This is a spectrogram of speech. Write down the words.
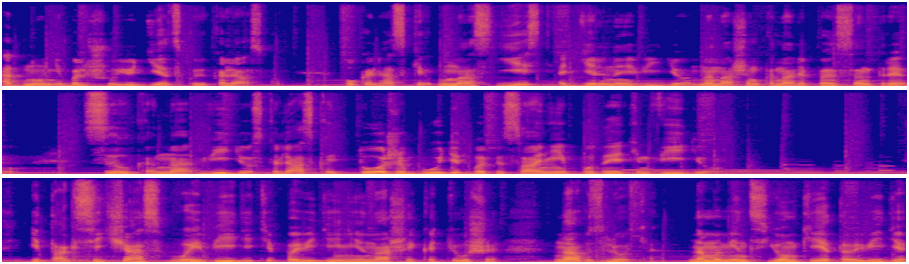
одну небольшую детскую коляску. По коляске у нас есть отдельное видео на нашем канале PSN Travel. Ссылка на видео с коляской тоже будет в описании под этим видео. Итак, сейчас вы видите поведение нашей Катюши на взлете. На момент съемки этого видео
